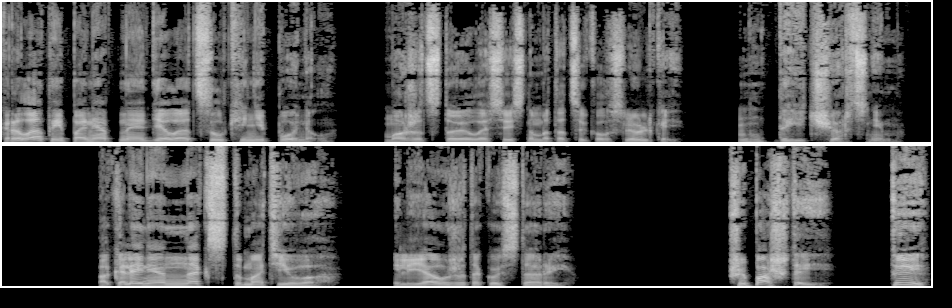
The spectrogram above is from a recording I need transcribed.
Крылатый, понятное дело, отсылки не понял. Может, стоило сесть на мотоцикл с люлькой? Ну, да и черт с ним. Поколение Next, мать его. Или я уже такой старый. «Шипаш ты! Ты!»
